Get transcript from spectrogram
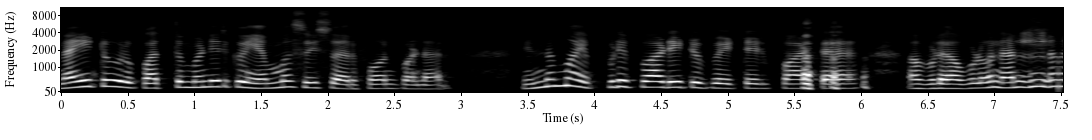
நைட்டு ஒரு பத்து மணி இருக்கும் எம்எஸ்வி சார் ஃபோன் பண்ணார். என்னம்மா இப்படி பாடிட்டு போயிட்டேன் பாட்டை? அவ்வளோ அவ்வளோ நல்ல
